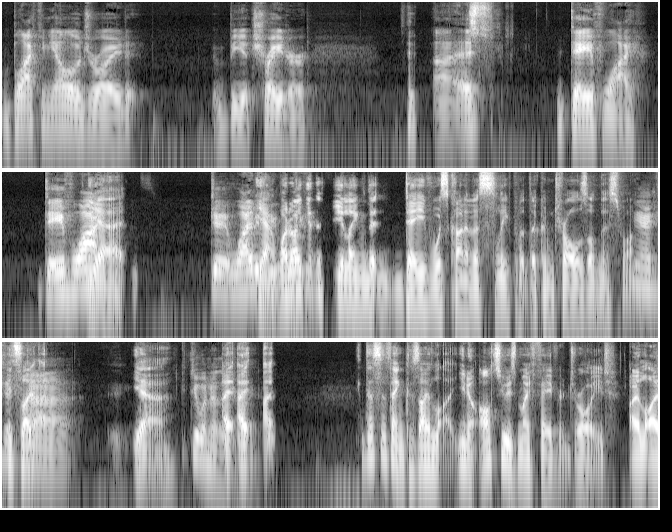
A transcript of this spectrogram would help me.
black and yellow droid be a traitor. Uh, it's Dave. Why? Dave. Why? Yeah. D- Why did Yeah, you? why do I get the feeling that Dave was kind of asleep at the controls on this one? Yeah, just it's like, uh, yeah, do another. I, I. I that's the thing because I, you know, R two is my favorite droid. I, I,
